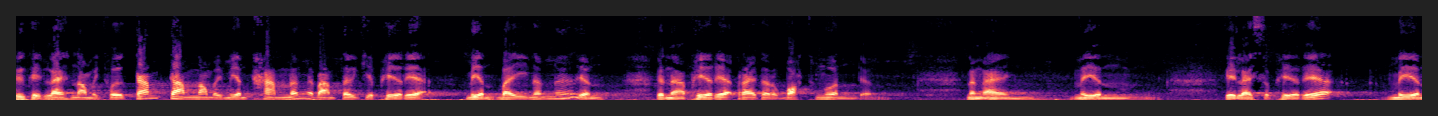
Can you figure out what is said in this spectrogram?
គឺកិលេសនាំឲ្យធ្វើកម្មកម្មនាំឲ្យមានខណ្ឌហ្នឹងឲ្យបានទៅជាភារៈមាន3ហ្នឹងណាចឹងគឺណាភារៈប្រែតែរបស់ធ្ងន់ចឹងហ្នឹងឯងមានកិលេសភារៈមាន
